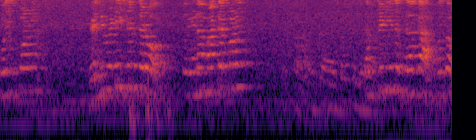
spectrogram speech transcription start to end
કોઈ પણ વેલ્યુ એડિશન કરો તો એના માટે પણ સબસિડી ને સહકાર બધો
